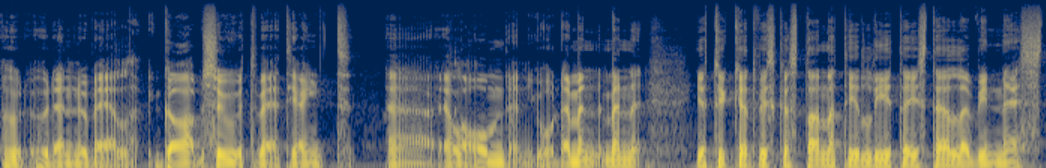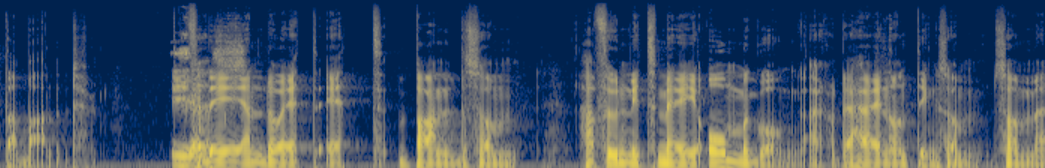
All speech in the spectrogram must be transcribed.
hur, hur den nu väl gavs ut vet jag inte, eh, eller om den gjorde. Men, men jag tycker att vi ska stanna till lite istället vid nästa band. Yes. För det är ändå ett, ett band som har funnits med i omgångar. Det här är någonting som, som eh,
